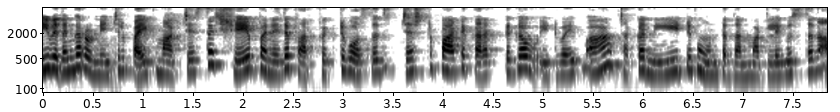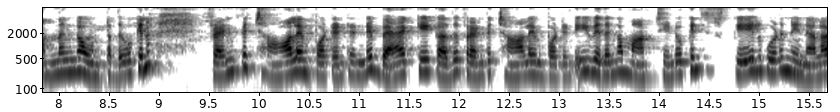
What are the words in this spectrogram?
ఈ విధంగా రెండించులు పైకి మార్క్ చేస్తే షేప్ అనేది పర్ఫెక్ట్గా వస్తుంది. జస్ట్ పార్ట్ కరెక్ట్గా ఇటువైపు చక్కగా నీట్గా ఉంటుంది అనమాట లెగుస్తుంది అందంగా ఉంటుంది. ఓకేనా ఫ్రంట్ చాలా ఇంపార్టెంట్ అండి. బ్యాకే కాదు ఫ్రంట్ చాలా ఇంపార్టెంట్. ఈ విధంగా మార్క్ చేయండి. ఓకే స్కేల్ కూడా నేను ఎలా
